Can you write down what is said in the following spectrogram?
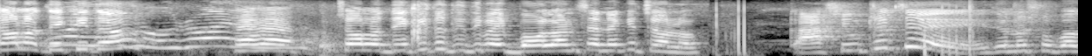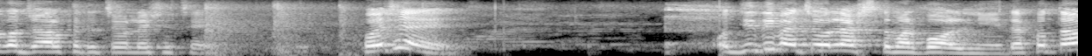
চলো দেখি তো। হ্যাঁ হ্যাঁ চলো দেখি তো দিদিভাই বল আনছে নাকি? চলো। কাশি উঠেছে? এই জন্য সৌভাগ্য জল খেতে চলে এসেছে। হয়েছে? ও দিদিভাই চলে আসছে তোমার বল নিয়ে। দেখো তো।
